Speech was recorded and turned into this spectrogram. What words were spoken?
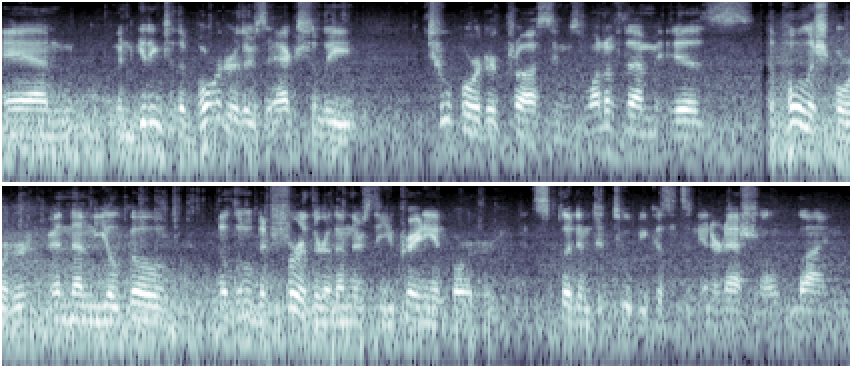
and when getting to the border, there's actually two border crossings. One of them is the Polish border, and then you'll go a little bit further, and then there's the Ukrainian border. It's split into two because it's an international line.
